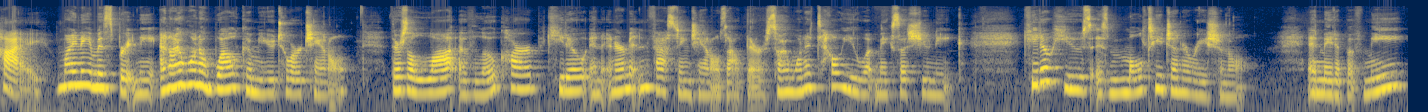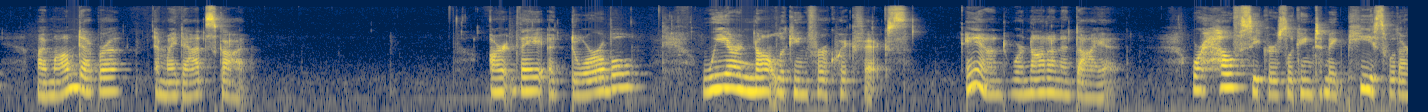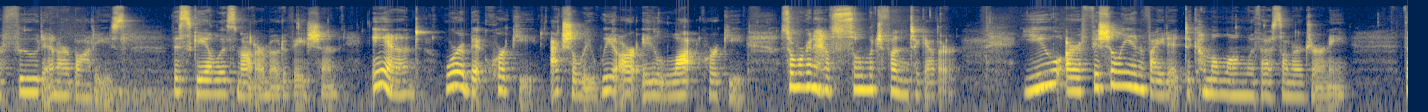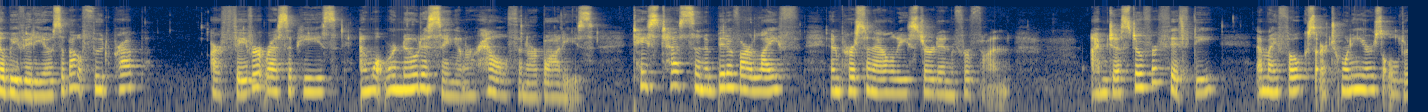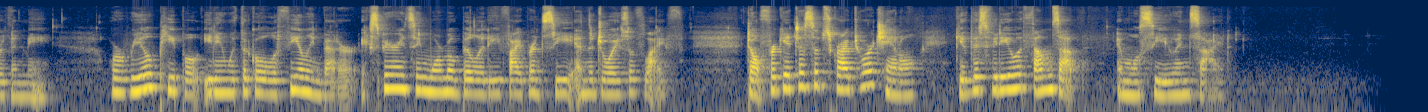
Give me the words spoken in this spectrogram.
Hi, my name is Brittany and I want to welcome you to our channel. There's a lot of low carb, keto, and intermittent fasting channels out there, so I want to tell you what makes us unique. Keto Hues is multi-generational and made up of me, my mom Deborah, and my dad Scott. Aren't they adorable? We are not looking for a quick fix, and we're not on a diet. We're health seekers looking to make peace with our food and our bodies. The scale is not our motivation. And we're a bit quirky. Actually, we are a lot quirky. So we're going to have so much fun together. You are officially invited to come along with us on our journey. There'll be videos about food prep, our favorite recipes, and what we're noticing in our health and our bodies. Taste tests and a bit of our life and personality stirred in for fun. I'm just over 50, and my folks are 20 years older than me. We're real people eating with the goal of feeling better, experiencing more mobility, vibrancy, and the joys of life. Don't forget to subscribe to our channel, give this video a thumbs up, and we'll see you inside.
